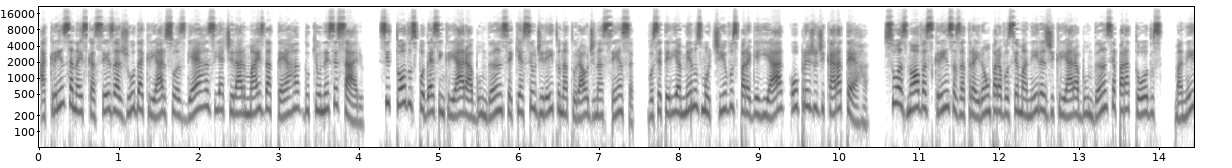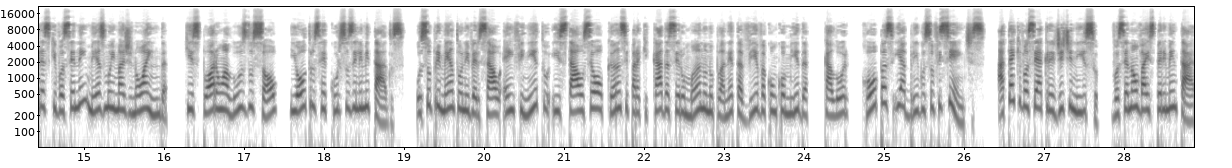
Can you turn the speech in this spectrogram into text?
A crença na escassez ajuda a criar suas guerras e a tirar mais da terra do que o necessário. Se todos pudessem criar a abundância que é seu direito natural de nascença, você teria menos motivos para guerrear ou prejudicar a terra. Suas novas crenças atrairão para você maneiras de criar abundância para todos, maneiras que você nem mesmo imaginou ainda, que exploram a luz do sol e outros recursos ilimitados. O suprimento universal é infinito e está ao seu alcance para que cada ser humano no planeta viva com comida, calor, roupas e abrigos suficientes. Até que você acredite nisso, você não vai experimentar,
